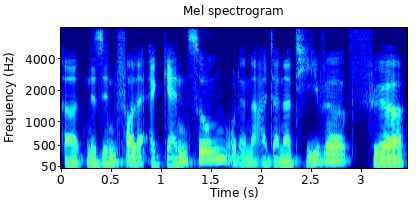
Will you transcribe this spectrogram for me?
äh, eine sinnvolle Ergänzung oder eine Alternative für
